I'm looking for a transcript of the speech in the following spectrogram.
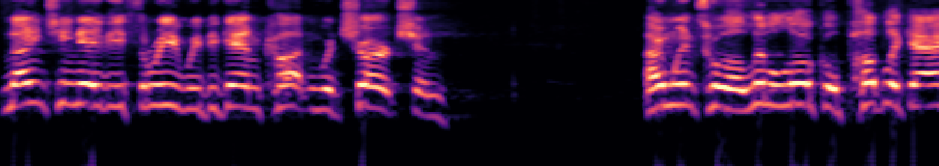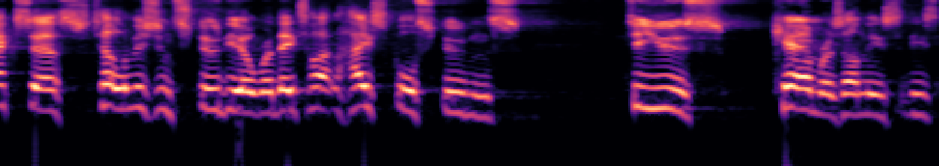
1983, we began Cottonwood Church, and I went to a little local public access television studio where they taught high school students to use cameras on these, these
